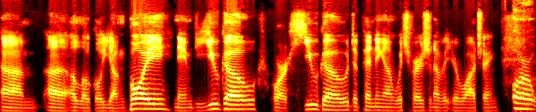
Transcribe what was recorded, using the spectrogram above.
um, a, a local young boy named Hugo or Hugo, depending on which version of it you're watching. Or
